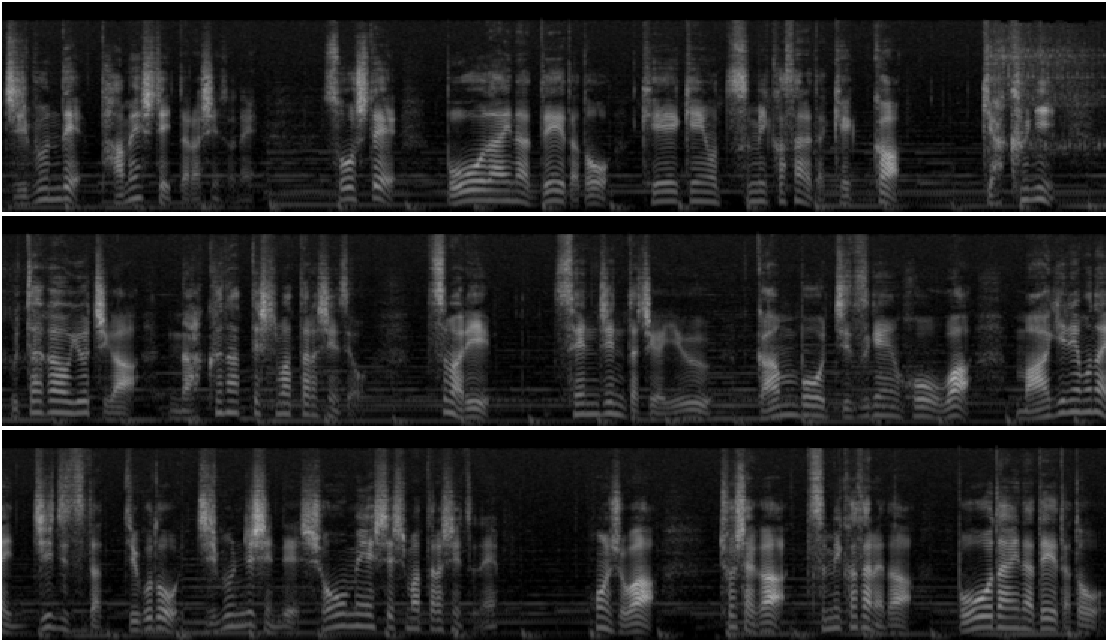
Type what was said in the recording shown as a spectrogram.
自分で試していったらしいんですよね。そうして膨大なデータと経験を積み重ねた結果逆に疑う余地がなくなってしまったらしいんですよ。つまり先人たちが言う願望実現法は紛れもない事実だっていうことを自分自身で証明してしまったらしいんですよね。本書は著者が積み重ねた膨大なデータと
